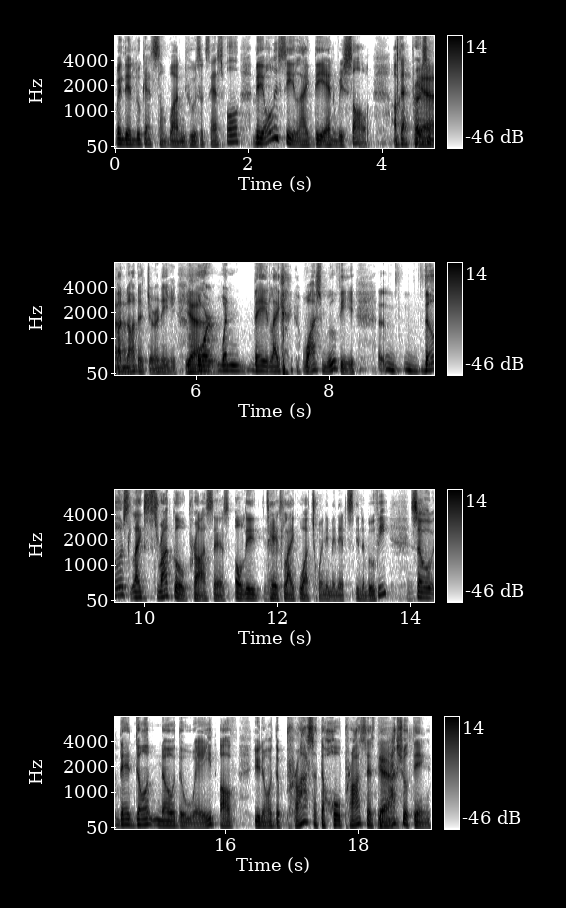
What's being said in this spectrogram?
when they look at someone who's successful, they only see like the end result of that person, Yeah. but not the journey. Yeah. Or when they like watch movie, those like struggle process only takes like what 20 minutes in the movie. So they don't know the weight of you know the process, the whole process, the Yeah. actual thing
